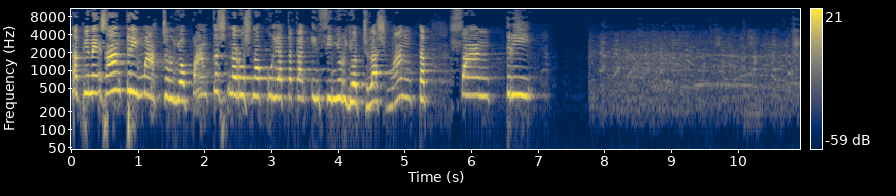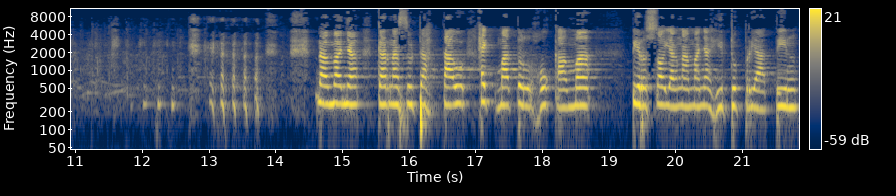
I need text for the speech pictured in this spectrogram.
Tapi nek santri macul yo pantes nerusno kuliah tekan insinyur yo jelas mantep. Santri. Namanya karena sudah tahu hikmatul hukama. Pirso yang namanya hidup priatin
